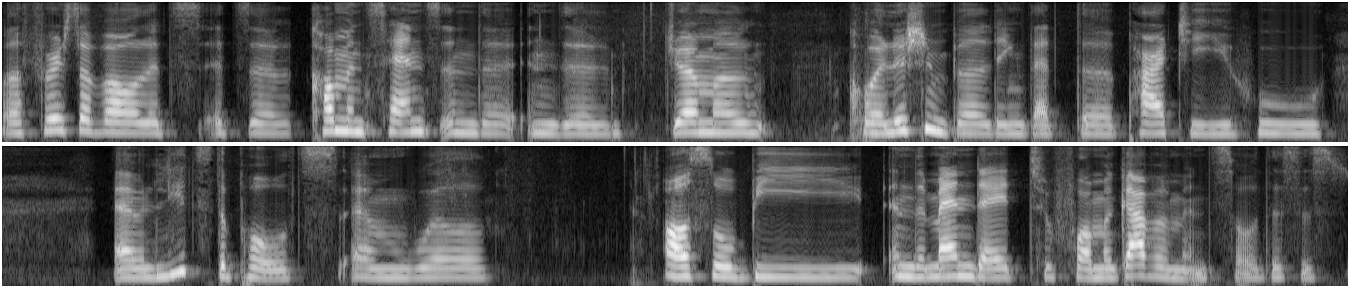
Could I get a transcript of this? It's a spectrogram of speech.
Well, first of all, it's it's a common sense in the in the German coalition building that the party who um, leads the polls um, will also be in the mandate to form a government. So this is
